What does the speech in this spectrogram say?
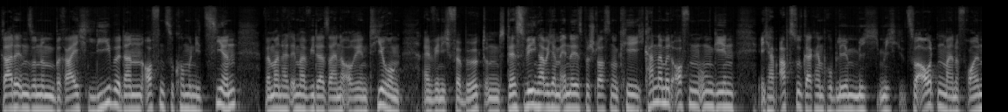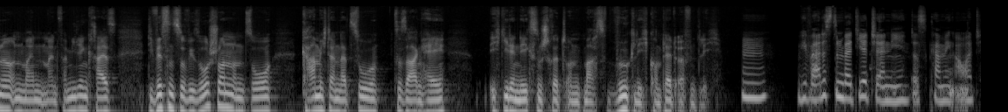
gerade in so einem Bereich Liebe dann offen zu kommunizieren, wenn man halt immer wieder seine Orientierung ein wenig verbirgt. Und deswegen habe ich am Ende jetzt beschlossen, okay, ich kann damit offen umgehen. Ich habe absolut gar kein Problem, mich, mich zu outen. Meine Freunde und mein, mein Familienkreis, die wissen es sowieso schon. Und so kam ich dann dazu, zu sagen, hey, ich gehe den nächsten Schritt und mach's wirklich komplett öffentlich. Hm. Wie war das denn bei dir, Jenny, das Coming Out?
